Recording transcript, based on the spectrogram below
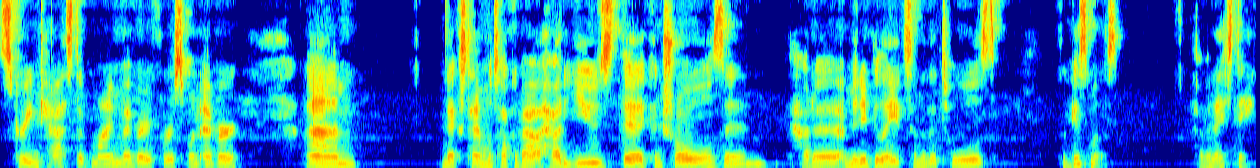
screencast of mine, my very first one ever. Um, next time we'll talk about how to use the controls and how to manipulate some of the tools for gizmos. Have a nice day.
